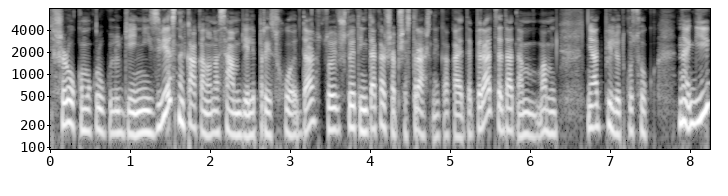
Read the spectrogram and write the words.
широкому кругу людей неизвестно, как оно на самом деле происходит, да, что, что это не такая же вообще страшная какая-то операция, да, там вам не отпилят кусок ноги,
